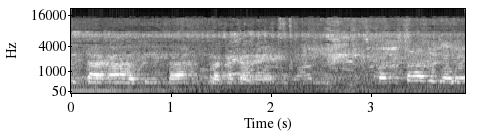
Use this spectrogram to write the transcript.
ಠಾಣಾ ವತಿಯಿಂದ ಪ್ರಕಟಣೆ. ಭಕ್ತಾದಿಗಳು.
